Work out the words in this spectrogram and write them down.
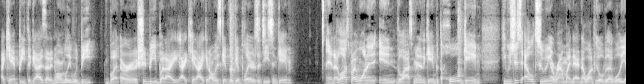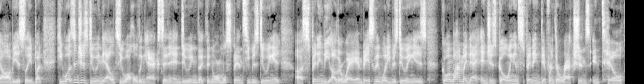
I can't beat the guys that I normally would beat, but or should be, but I I can I can always give the good players a decent game and I lost by one in, in, the last minute of the game, but the whole game he was just L2ing around my net. And a lot of people will be like, well, yeah, obviously. But he wasn't just doing the L2 while holding X and, and doing like the normal spins. He was doing it uh, spinning the other way. And basically, what he was doing is going behind my net and just going and spinning different directions until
